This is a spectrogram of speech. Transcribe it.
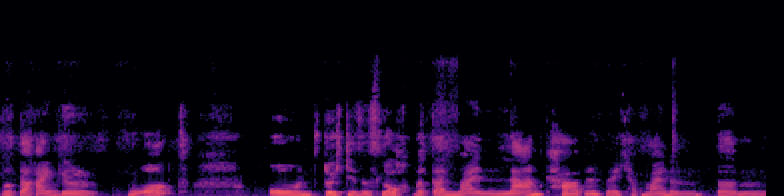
wird da reingebohrt. Und durch dieses Loch wird dann mein LAN-Kabel, weil ich habe meinen, ähm,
